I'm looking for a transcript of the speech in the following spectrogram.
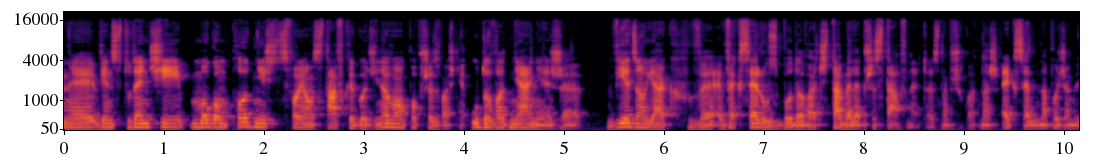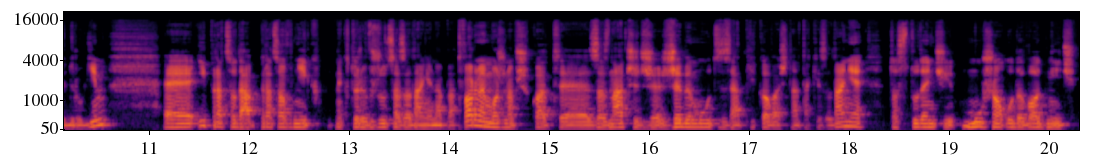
Y, więc studenci mogą podnieść swoją stawkę godzinową poprzez właśnie udowadnianie, że wiedzą, jak w, w Excelu zbudować tabele przestawne. To jest na przykład nasz Excel na poziomie drugim. E, I pracownik, który wrzuca zadanie na platformę, może na przykład e, zaznaczyć, że żeby móc zaaplikować na takie zadanie, to studenci muszą udowodnić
